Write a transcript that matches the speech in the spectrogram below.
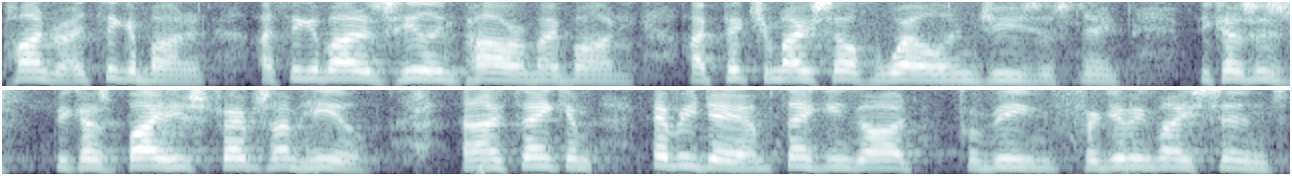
ponder. I think about it. I think about His healing power in my body. I picture myself well in Jesus' name because, his, because by His stripes I'm healed. And I thank Him every day. I'm thanking God for being forgiving my sins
